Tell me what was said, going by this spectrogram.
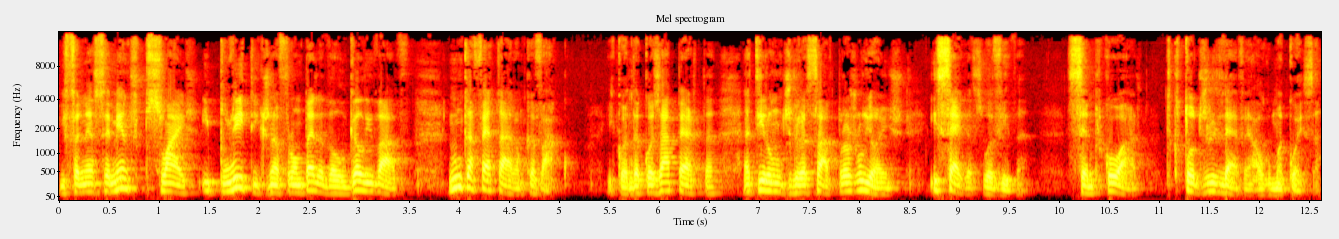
e financiamentos pessoais e políticos na fronteira da legalidade nunca afetaram Cavaco. E quando a coisa aperta, atira um desgraçado para os leões e segue a sua vida sempre com o ar de que todos lhe devem alguma coisa.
